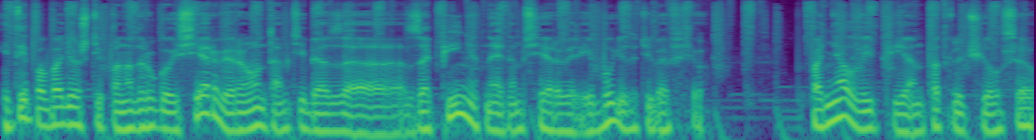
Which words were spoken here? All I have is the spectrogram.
И ты попадешь типа на другой сервер, и он там тебя за, запинит на этом сервере, и будет у тебя все. Поднял VPN, подключился,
